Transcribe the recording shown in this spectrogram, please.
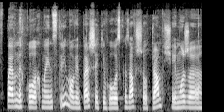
в певних колах мейнстріму, він перший, який в голос сказав, що Трамп ще й може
